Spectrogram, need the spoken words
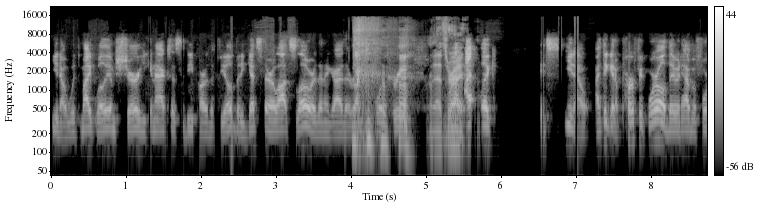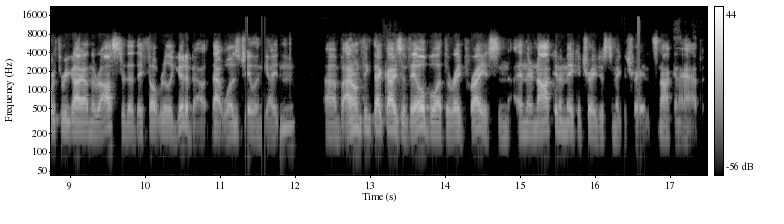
you know, with Mike Williams, sure, he can access the deep part of the field, but he gets there a lot slower than a guy that runs 4 3. That's right. I, like, it's you know I think in a perfect world they would have a four three guy on the roster that they felt really good about. That was Jalen Guyton, um, but I don't think that guy's available at the right price, and and they're not going to make a trade just to make a trade. It's not going to happen.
